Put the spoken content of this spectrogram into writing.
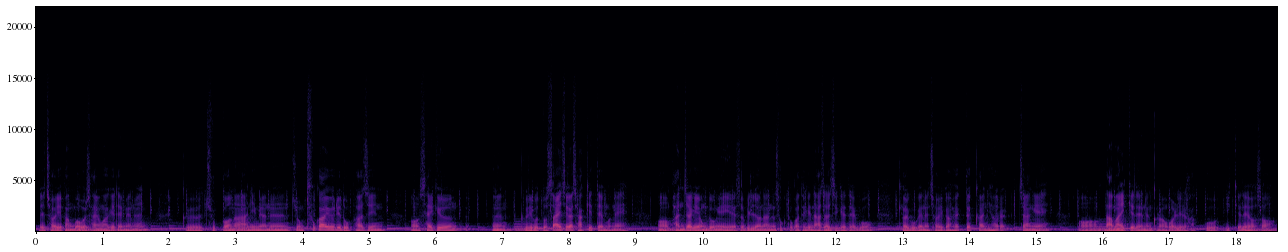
근데 저희 방법을 사용하게 되면은 그 죽거나 아니면은 좀 투과율이 높아진 어, 세균은 그리고 또 사이즈가 작기 때문에 어, 반작의 영동에 의해서 밀려나는 속도가 되게 낮아지게 되고 결국에는 저희가 획득한 혈장에 어, 남아있게 되는 그런 원리를 갖고 있게 되어서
